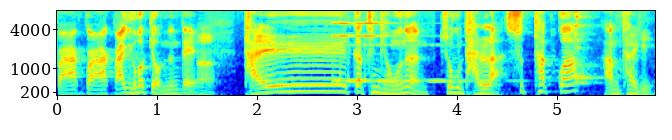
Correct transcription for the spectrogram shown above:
꽉꽉꽉 이거밖에 없는데 달 같은 경우는 조금 달라. 수탉과 암탉이.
